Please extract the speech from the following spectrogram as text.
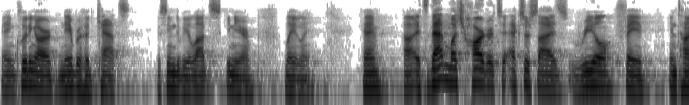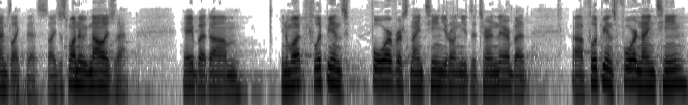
including our neighborhood cats, who seem to be a lot skinnier lately. Okay? Uh, it's that much harder to exercise real faith in times like this. So I just want to acknowledge that. Okay, but um, you know what? Philippians 4, verse 19, you don't need to turn there, but uh, Philippians 4 19,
